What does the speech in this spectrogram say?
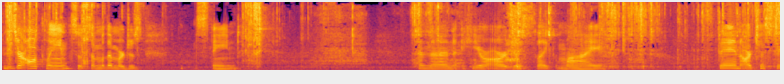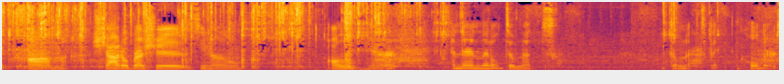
These are all clean, so some of them are just stained. And then here are just like my thin artistic um, shadow brushes, you know, all in here. And then little donuts, donuts thing, holders.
